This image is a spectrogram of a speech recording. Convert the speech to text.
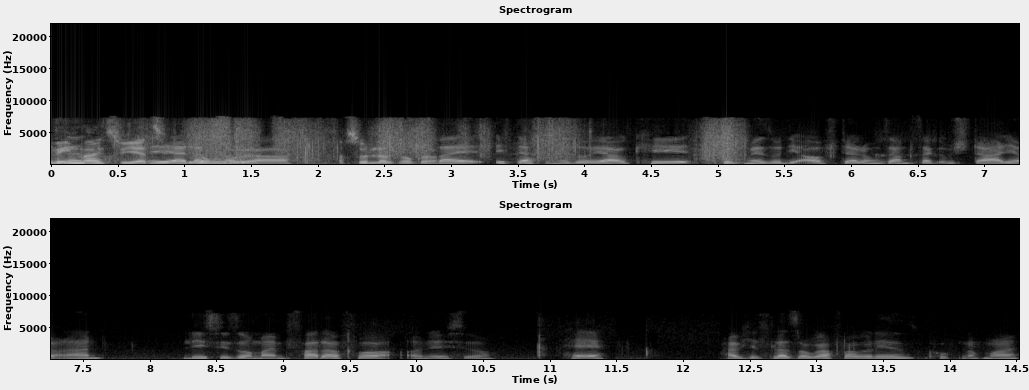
wen meinst du jetzt? Ja, Lasogga. Ach so, Lasogga. Weil ich dachte mir so, ja, okay, guck mir so die Aufstellung Samstag im Stadion an, lies sie so meinem Vater vor und ich so, hä? Habe ich jetzt Lasogga vorgelesen? Guck nochmal.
